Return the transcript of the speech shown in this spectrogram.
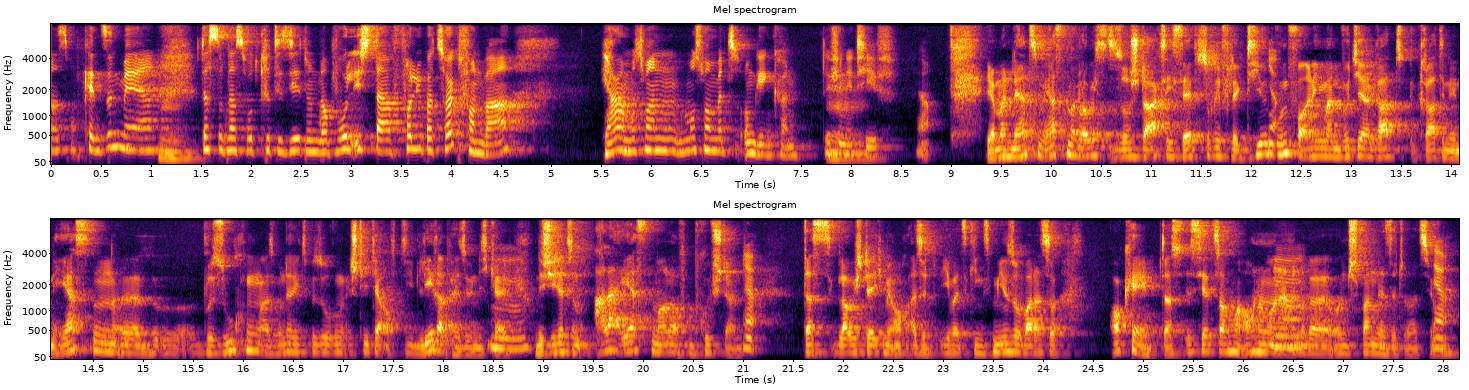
das macht keinen Sinn mehr. Hm. Das und das wurde kritisiert. Und obwohl ich da voll überzeugt von war, ja, muss man, muss man mit umgehen können. Definitiv. Hm. Ja. Ja, man lernt zum ersten Mal, glaube ich, so stark sich selbst zu reflektieren ja. und vor allen Dingen, man wird ja gerade gerade in den ersten äh, Besuchen, also Unterrichtsbesuchen, steht ja auch die Lehrerpersönlichkeit mhm. und die steht ja zum allerersten Mal auf dem Prüfstand. Ja. Das, glaube ich, stelle ich mir auch, also jeweils ging es mir so, war das so, okay, das ist jetzt auch mal auch nochmal eine mhm. andere und spannende Situation. Ja.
